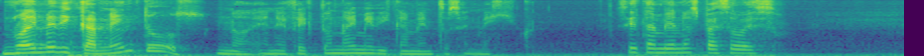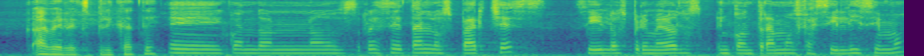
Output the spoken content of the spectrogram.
no hay medicamentos. No, en efecto, no hay medicamentos en México. Sí, también nos pasó eso. A ver, explícate. Eh, cuando nos recetan los parches, sí, los primeros los encontramos facilísimo,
